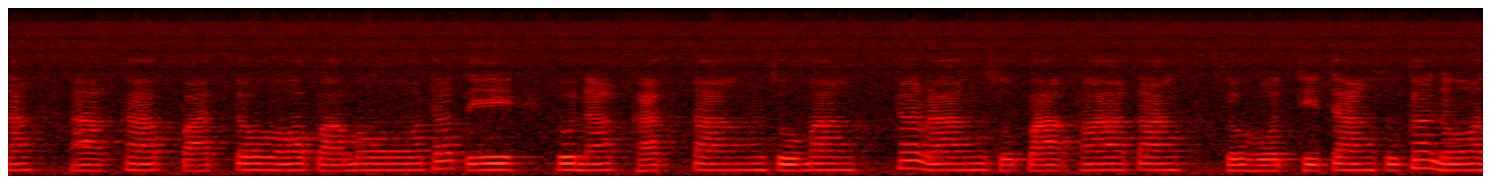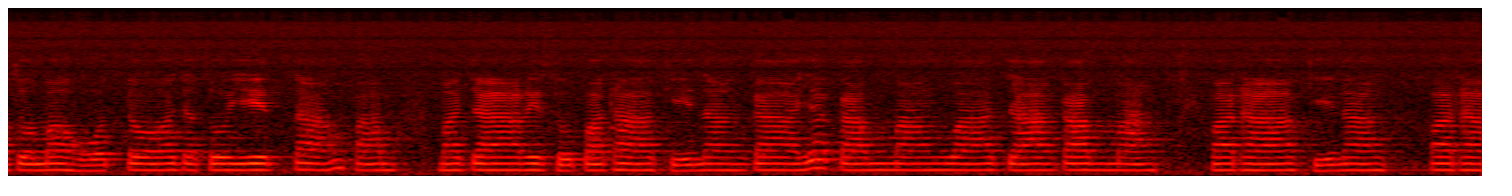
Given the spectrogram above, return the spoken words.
นังอาคัปปัตโตปโมทติสุนักขัดตังสุมังครังสุปะพาตังสุหุติตังสุขโนสุมโหตโตจะสุยิตตังพัม มาจาริสุปทาขีนังกายกรรมมังวาจากรรมมังปทาขีนังปทา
